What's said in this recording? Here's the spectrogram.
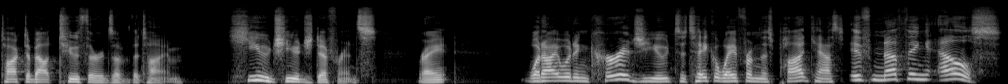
talked about two thirds of the time. Huge, huge difference, right? What I would encourage you to take away from this podcast, if nothing else,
